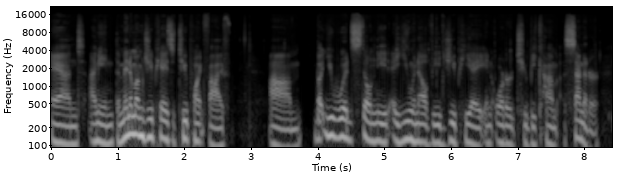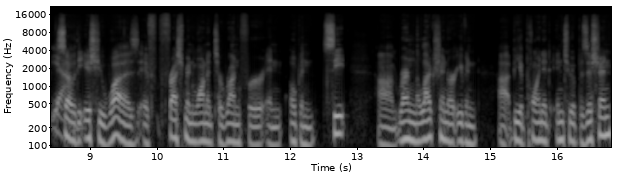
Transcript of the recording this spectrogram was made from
And I mean, the minimum GPA is a 2.5, um, but you would still need a UNLV GPA in order to become a senator. Yeah. So the issue was if freshmen wanted to run for an open seat, um, run an election, or even uh, be appointed into a position,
